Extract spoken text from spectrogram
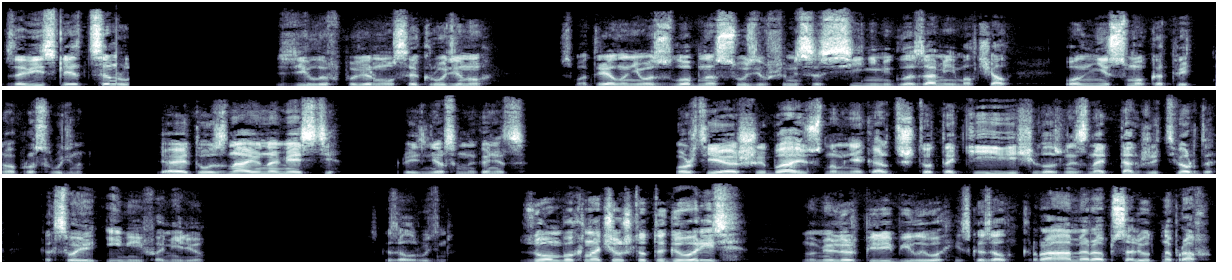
Зависит ли цена? Зилов повернулся к Рудину, смотрел на него злобно сузившимися синими глазами и молчал. Он не смог ответить на вопрос Рудина. — Я это узнаю на месте, — произнес он наконец. — Может, я ошибаюсь, но мне кажется, что такие вещи должны знать так же твердо, как свое имя и фамилию, — сказал Рудин. Зомбах начал что-то говорить, но Мюллер перебил его и сказал, — Крамер абсолютно прав.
